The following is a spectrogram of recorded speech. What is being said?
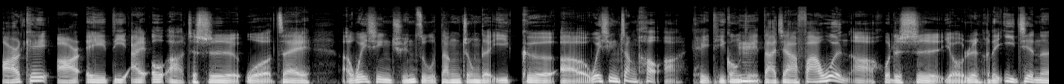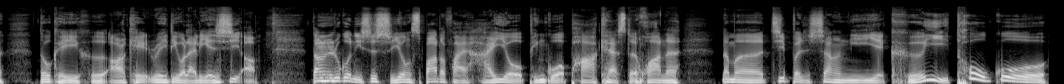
，RK R A D I O 啊，这是我在呃微信群组当中的一个呃微信账号啊，可以提供给大家发问啊，或者是有任何的意见呢，都可以和 RK Radio 来联系啊。当然，如果你是使用 Spotify 还有苹果 Podcast 的话呢，那么基本上你也可以透过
